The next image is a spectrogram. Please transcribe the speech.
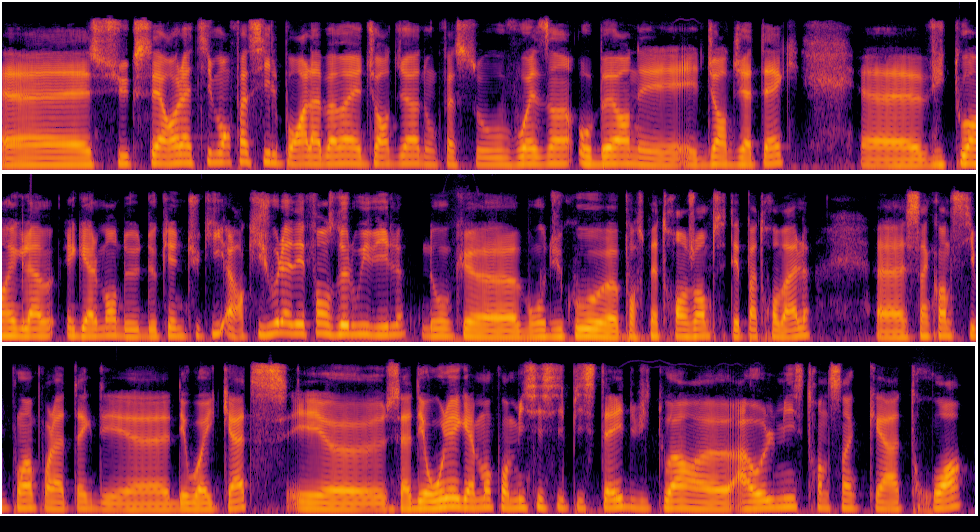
Euh, succès relativement facile pour Alabama et Georgia, donc face aux voisins Auburn et, Georgia Tech. Euh, victoire également de, Kentucky, alors qui jouait la défense de Louisville. Donc, euh, bon, du coup, pour se mettre en jambe, c'était pas trop mal. 56 points pour l'attaque des, des Cats Et ça a déroulé également pour Mississippi State. Victoire à Ole Miss 35 à 3.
